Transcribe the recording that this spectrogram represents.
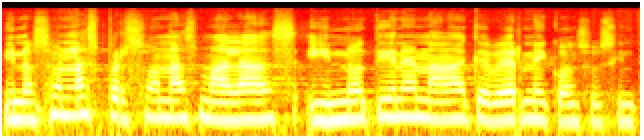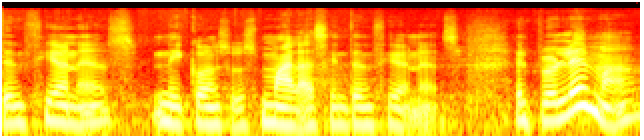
y no son las personas malas, y no tiene nada que ver ni con sus intenciones, ni con sus malas intenciones. El problema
